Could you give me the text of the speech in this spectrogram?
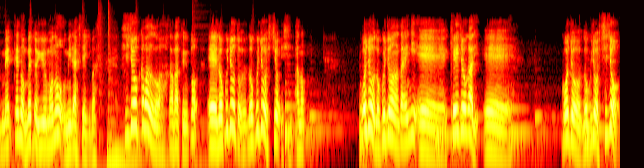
目手の目というものを生み出していきます。四条川戸の墓場というと、えー、6条と6条七条あの5条6条の台に、えー、形状があり、えー、5条6条7条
